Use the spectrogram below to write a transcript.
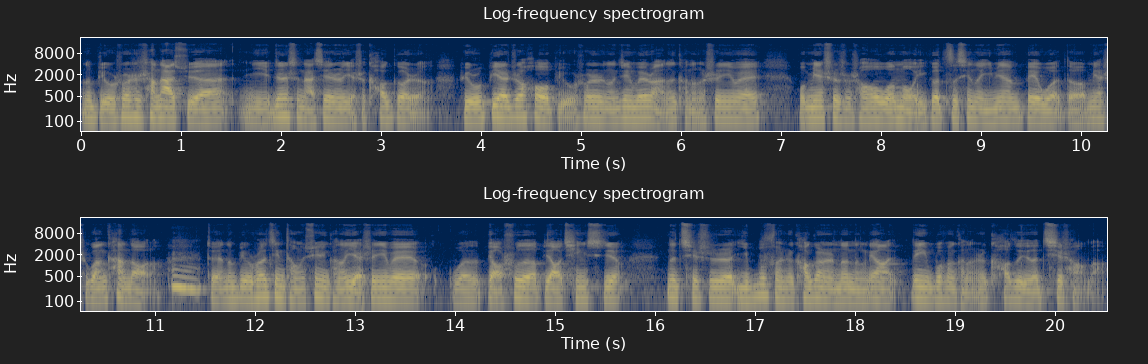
那比如说是上大学，你认识哪些人也是靠个人。比如毕业之后，比如说是能进微软的，可能是因为我面试的时候，我某一个自信的一面被我的面试官看到了。嗯，对。那比如说进腾讯，可能也是因为我表述的比较清晰。那其实一部分是靠个人的能量，另一部分可能是靠自己的气场吧。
